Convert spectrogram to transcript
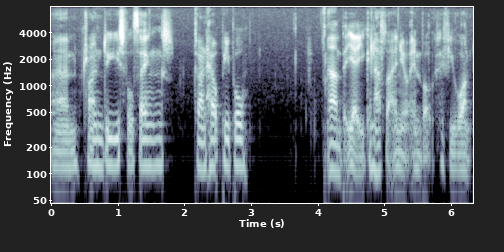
um, try and do useful things, try and help people. Um, but yeah, you can have that in your inbox if you want.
